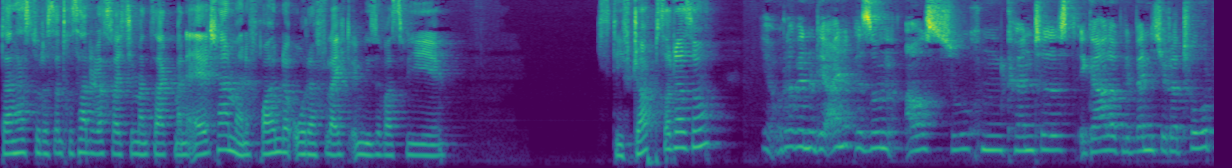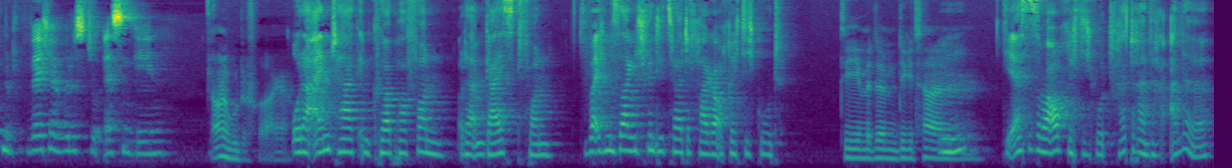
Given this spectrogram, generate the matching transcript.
Dann hast du das Interessante, dass vielleicht jemand sagt, meine Eltern, meine Freunde oder vielleicht irgendwie sowas wie Steve Jobs oder so. Ja, oder wenn du dir eine Person aussuchen könntest, egal ob lebendig oder tot, mit welcher würdest du essen gehen? Auch eine gute Frage. Oder einen Tag im Körper von oder im Geist von. Wobei ich muss sagen, ich finde die zweite Frage auch richtig gut. Die mit dem digitalen. Mhm. Die erste ist aber auch richtig gut. Frag doch einfach alle.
